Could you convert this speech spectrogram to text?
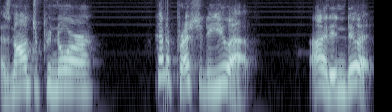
As an entrepreneur, what kind of pressure do you have? Oh, I didn't do it.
